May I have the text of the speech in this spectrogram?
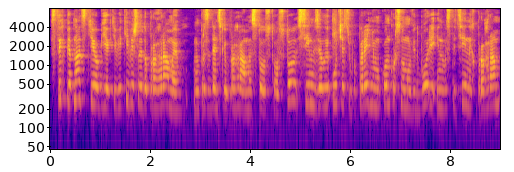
З цих 15 об'єктів, які війшли до програми президентської програми 100 100 100 7 взяли участь у попередньому конкурсному відборі інвестиційних програм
